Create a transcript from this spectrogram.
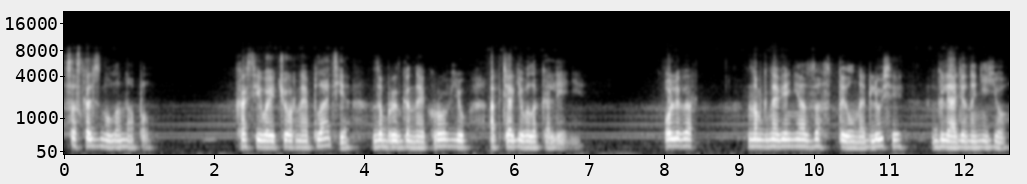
соскользнула на пол. Красивое черное платье, забрызганное кровью, обтягивало колени. Оливер на мгновение застыл над Люси, глядя на нее.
